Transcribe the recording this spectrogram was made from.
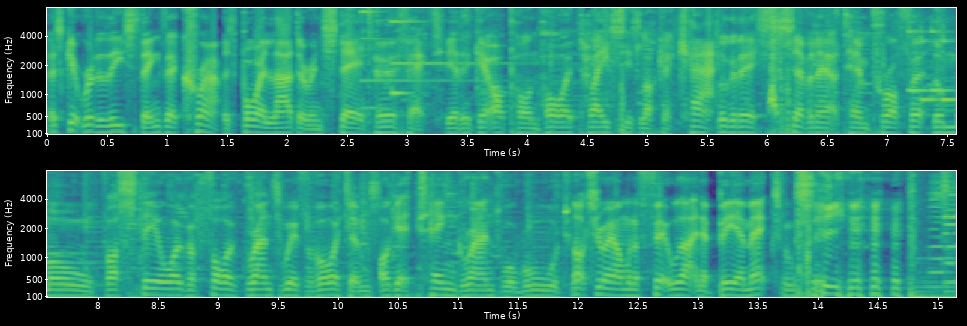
let's get rid of these things. They're crap. Let's buy a ladder instead. Perfect. Be able to get up on high places like a cat. Look at this. 7 out of 10 profit. The mall. If I steal over 5 grand's worth of items, I get a 10 grand reward. Not sure how I'm going to fit all that in a BMX. We'll see.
